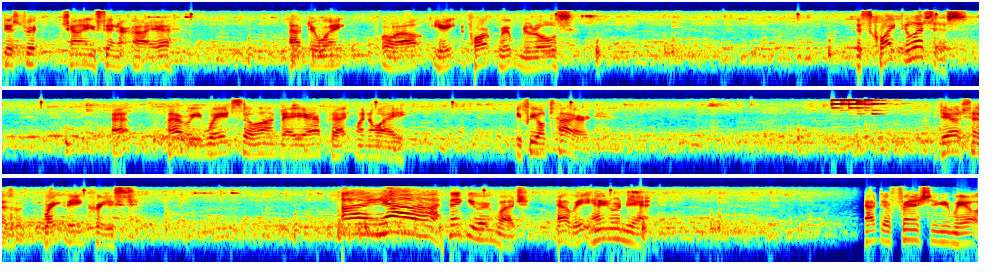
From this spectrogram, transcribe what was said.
District Chinese Center area. After waiting for a while, you ate the pork rib noodles. It's quite delicious. Uh, however, you waited so long that your appetite went away. You feel tired. Diligence has greatly increased. Ah, yeah, thank you very much. That'll be 800 yen. After finishing your meal,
